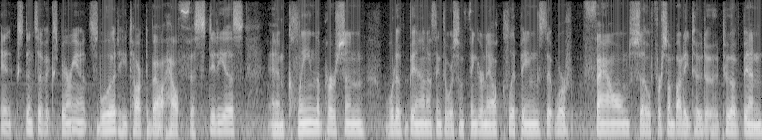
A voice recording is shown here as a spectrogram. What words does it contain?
extensive experience would. He talked about how fastidious and clean the person would have been. I think there were some fingernail clippings that were found. So for somebody to, to, to have been,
